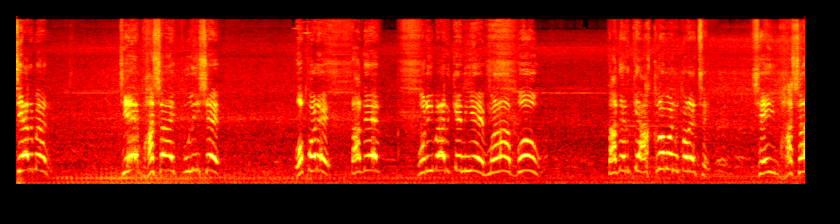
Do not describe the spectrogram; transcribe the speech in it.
চেয়ারম্যান, যে ভাষায় পুলিশের ওপরে তাদের পরিবারকে নিয়ে মা, বউ তাদেরকে আক্রমণ করেছে, সেই ভাষা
